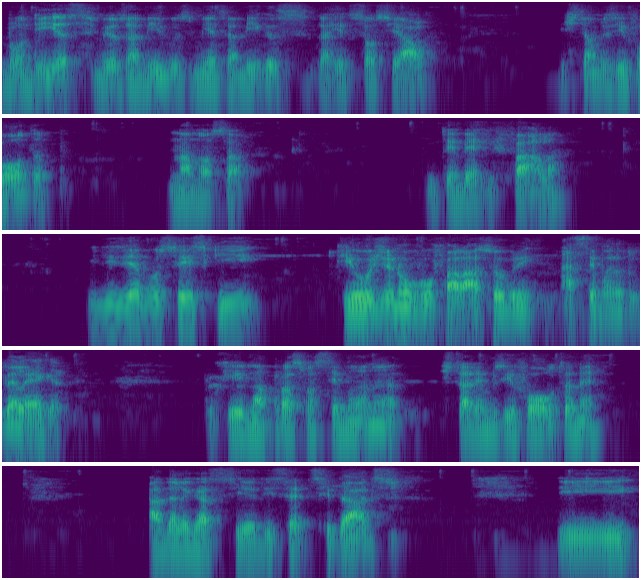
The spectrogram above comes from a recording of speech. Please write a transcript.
Bom dia, meus amigos, minhas amigas da rede social. Estamos de volta na nossa Gutenberg Fala e dizer a vocês que, que hoje eu não vou falar sobre a Semana do Delega, porque na próxima semana estaremos de volta, né? A delegacia de sete cidades e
